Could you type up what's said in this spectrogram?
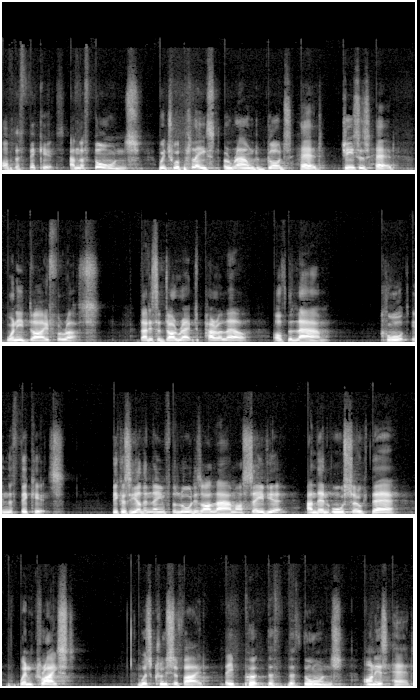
of the thickets and the thorns which were placed around God's head, Jesus' head, when he died for us. That is a direct parallel of the Lamb caught in the thickets, because the other name for the Lord is our Lamb, our Savior, and then also there, when Christ was crucified, they put the, the thorns on his head.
